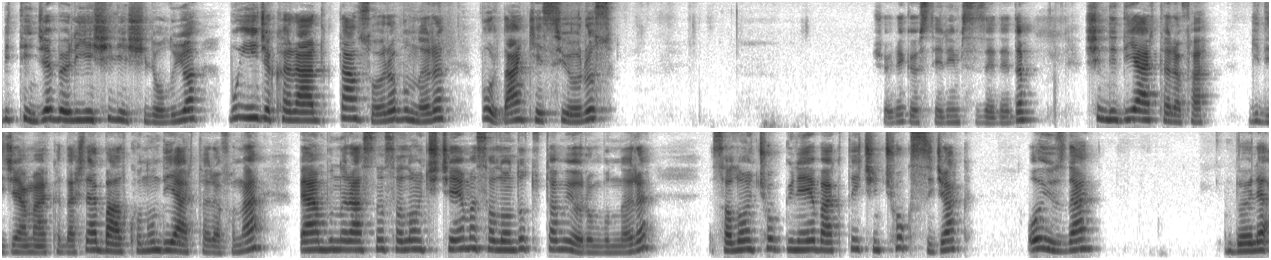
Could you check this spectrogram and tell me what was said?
bitince böyle yeşil yeşil oluyor. Bu iyice karardıktan sonra bunları buradan kesiyoruz. Şöyle göstereyim size dedim. Şimdi diğer tarafa gideceğim arkadaşlar. Balkonun diğer tarafına. Ben bunları aslında salon çiçeği ama salonda tutamıyorum bunları. Salon çok güneye baktığı için çok sıcak. O yüzden böyle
